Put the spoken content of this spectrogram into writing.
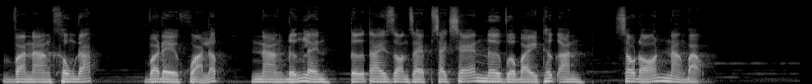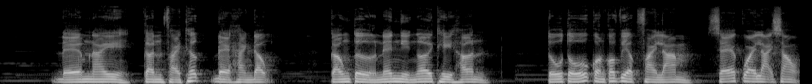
Và nàng không đáp, Và để khỏa lấp, Nàng đứng lên, tự tay dọn dẹp sạch sẽ nơi vừa bày thức ăn, Sau đó nàng bảo. Đêm nay cần phải thức để hành động, Công tử nên nghỉ ngơi thì hơn. Tố Tố còn có việc phải làm Sẽ quay lại sau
